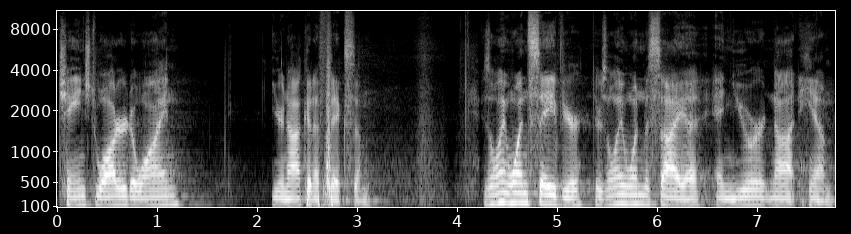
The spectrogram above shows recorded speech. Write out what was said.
changed water to wine, you're not going to fix them. There's only one Savior, there's only one Messiah, and you're not Him.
